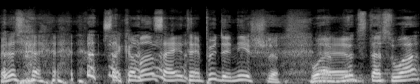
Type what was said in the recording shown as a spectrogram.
Là, ça, ça commence à être un peu de niche. Là. Ouais, Euh, là, tu t'assois,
